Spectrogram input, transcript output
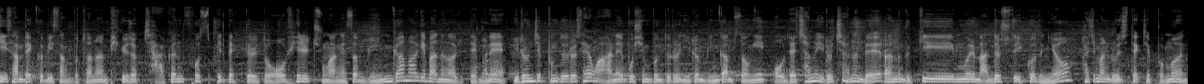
T300급 이상부터는 비교적 작은 force feedback들도 휠 중앙에서 민감하게 반응하기 때문에 이런 제품들을 사용 안 해보신 분들은 이런 민감성이 어, 내 차는 이렇지 않은데? 라는 느낌을 만들 수도 있거든요. 하지만 로지텍 제품은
